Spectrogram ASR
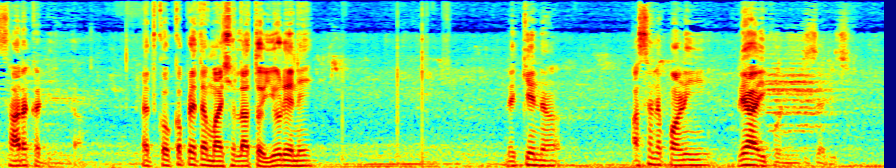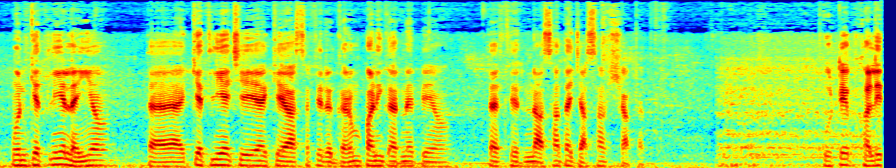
सारा कटी जंदा को कपड़े तो माशाला धोई ओड़े ने। लेकिन असन पानी रेहा ही कोनी इस हूँ केतलियाँ लाइया तो केतलियाँ च है कि अस फिर गर्म पानी करने पे तो फिर नासा तो जासा शापत बूटे खाली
